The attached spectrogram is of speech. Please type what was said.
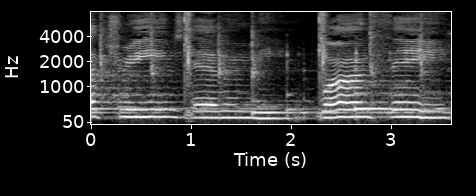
my dreams never mean one thing.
